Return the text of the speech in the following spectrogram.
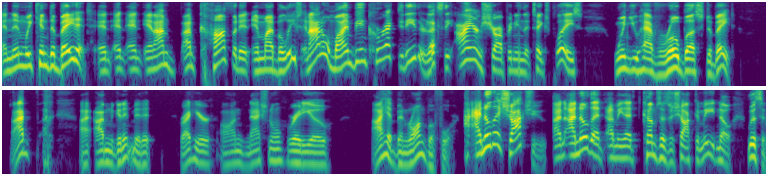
and then we can debate it and and and, and i'm i'm confident in my beliefs and i don't mind being corrected either that's the iron sharpening that takes place when you have robust debate i, I i'm gonna admit it right here on national radio I have been wrong before. I, know that shocks you. I, I know that, I mean, that comes as a shock to me. No, listen,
